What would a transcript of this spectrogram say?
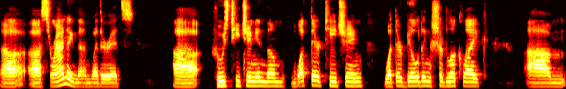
uh, uh, surrounding them, whether it's uh, who's teaching in them, what they're teaching, what their building should look like, um,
